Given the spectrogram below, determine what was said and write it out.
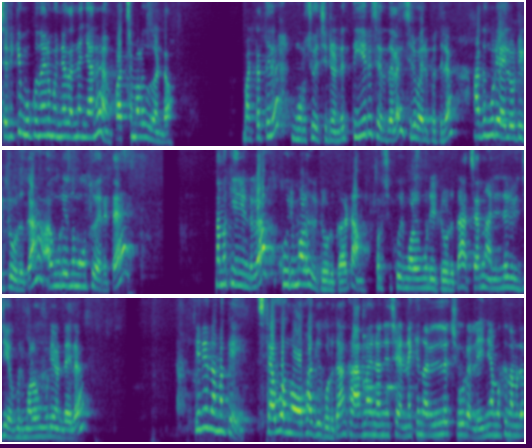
ശരിക്കും മുക്കുന്നതിന് മുന്നേ തന്നെ ഞാൻ പച്ചമുളക് കണ്ടോ? വട്ടത്തിൽ മുറിച്ച് വെച്ചിട്ടുണ്ട്. തീരെ ചെറുതല്ല ഇച്ചിരി വലുപ്പത്തിൽ അതും കൂടി അതിലോട്ട് ഇട്ട് കൊടുക്കാം. അതും കൂടി ഒന്ന് മൂത്ത് വരട്ടെ. നമുക്ക് ഇനി ഉണ്ടല്ലോ കുരുമുളക് ഇട്ട് കൊടുക്കാം കേട്ടോ. കുറച്ച് കുരുമുളകും കൂടി ഇട്ട് കൊടുക്കാം. അച്ചാർ നല്ല രുചിയാണ് കുരുമുളകും കൂടി ഉണ്ടെങ്കിൽ ഇനി നമുക്ക് സ്റ്റൗ അങ്ങ് ഓഫാക്കി കൊടുക്കാം. കാരണം എന്നാന്ന് വെച്ചാൽ എണ്ണയ്ക്ക് നല്ല ചൂടല്ലേ. ഇനി നമുക്ക് നമ്മുടെ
